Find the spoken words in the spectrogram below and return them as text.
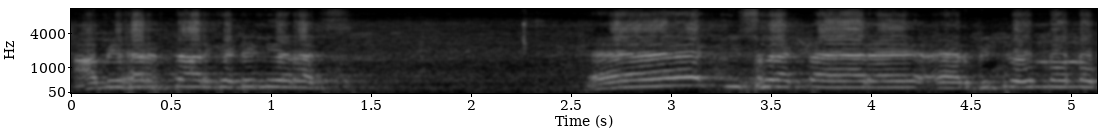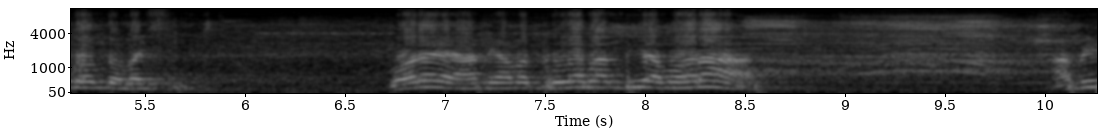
আমি হ্যার টার্গেটে নিয়ে রাখছি হ্যাঁ কিছু একটা এর ভিতরে অন্য অন্য গন্ধ পাইছি পরে আমি আমার তুলা বান্ধিয়া মরা আমি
